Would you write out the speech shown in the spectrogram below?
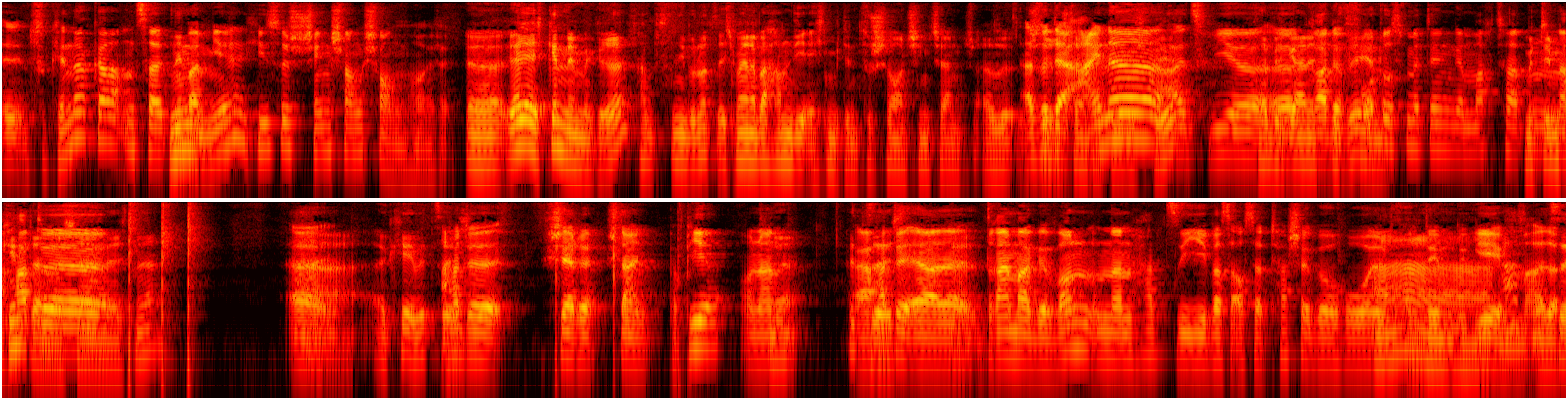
äh, zu Kindergartenzeiten bei mir hieß es Xing Shang Chong häufig. Äh, ja, ja, ich kenne den Begriff, habe es nie benutzt. Ich meine, aber haben die echt mit den Zuschauern Xing Shang also Also Schere, der Stein, eine, als wir äh, gerade gesehen. Fotos mit denen gemacht hatten, mit dem Kind dann hatte, wahrscheinlich, ne? ah, okay, witzig. hatte Schere, Stein, Papier und dann Ja, witzig. hatte er dreimal gewonnen und dann hat sie was aus der Tasche geholt Ah, und dem gegeben. ach, also.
